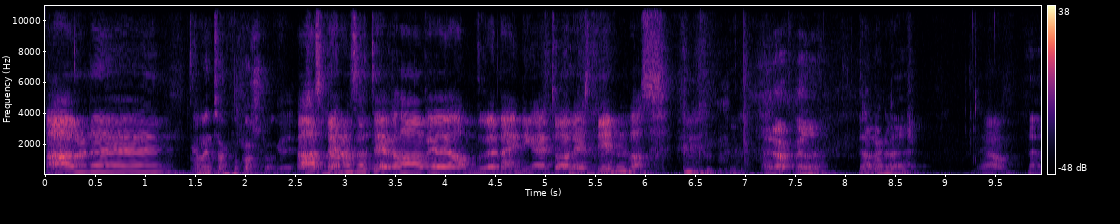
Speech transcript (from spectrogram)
Ja, men eh, Ja, men takk for korstoget ditt. ja, Spennende at dere har eh, andre meninger etter å ha lest Bibelen. Altså. Det er rart med det. Det er rart med det. Ja. Ja.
